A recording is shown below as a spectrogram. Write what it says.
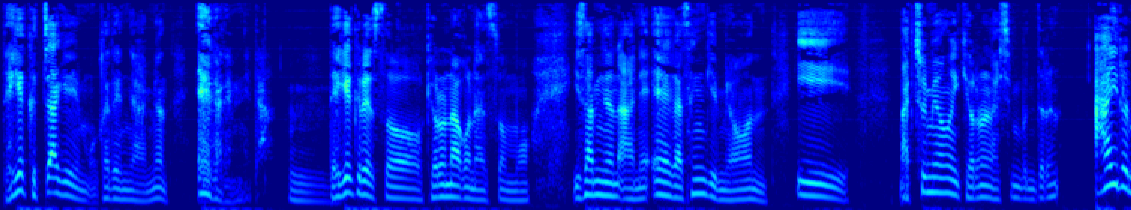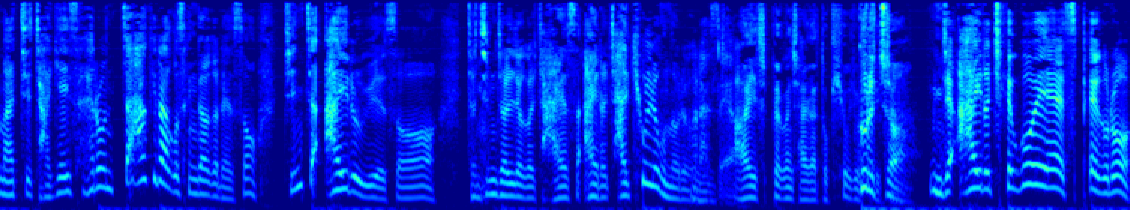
되게 그 짝이 뭐가 됐냐 하면 애가 됩니다. 음. 되게 그래서 결혼하고 나서 뭐 2, 3년 안에 애가 생기면 이 맞춤형의 결혼을 하신 분들은 아이를 마치 자기의 새로운 짝이라고 생각을 해서 진짜 아이를 위해서 전심 전력을 다해서 아이를 잘 키우려고 노력을 하세요. 아이 스펙은 자기가 또 키워줄 수 그렇죠. 이제 아이를 최고의 스펙으로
